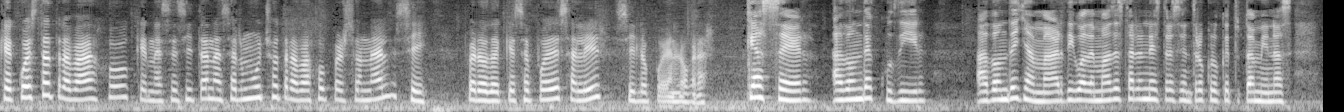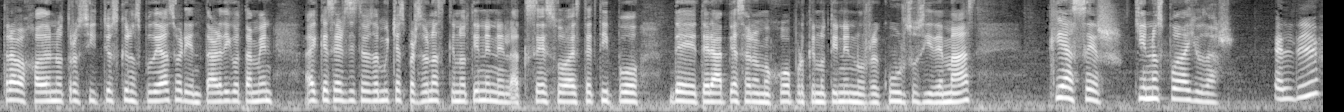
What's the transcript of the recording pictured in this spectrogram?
que cuesta trabajo, que necesitan hacer mucho trabajo personal, sí, pero de que se puede salir, sí lo pueden lograr. ¿Qué hacer? ¿A dónde acudir? ¿A dónde llamar? Digo, además de estar en este centro, creo que tú también has trabajado en otros sitios que nos pudieras orientar. Digo, también hay que ser sinceros, hay muchas personas que no tienen el acceso a este tipo de terapias, a lo mejor porque no tienen los recursos y demás. ¿Qué hacer? ¿Quién nos puede ayudar? El DIF,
